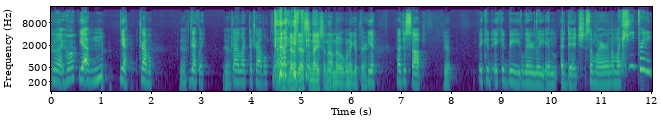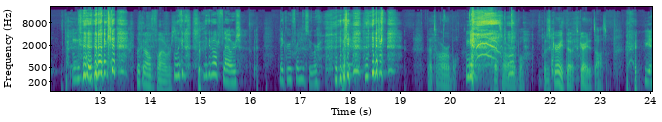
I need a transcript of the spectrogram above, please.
They're like, huh? Yeah. Mm, yeah. Travel. Yeah. Exactly. Yeah. I like to travel. I have no destination. I'll know it when I get there. yeah. I just stop. Yep. It could it could be literally in a ditch somewhere, and I'm like, he pretty. Look at all the flowers. look at look at all the flowers. They grew from the sewer. That's horrible. That's horrible. But it's great though. It's great. It's awesome. yeah,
